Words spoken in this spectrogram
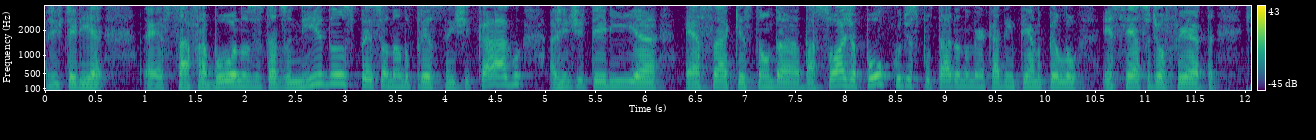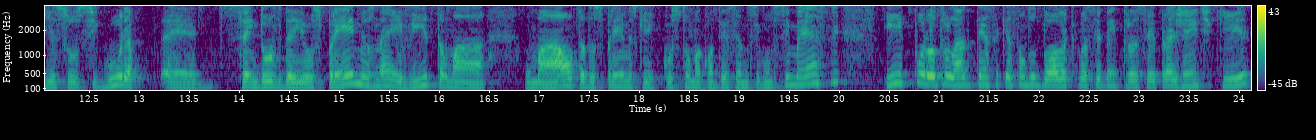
A gente teria é, safra boa nos Estados Unidos, pressionando preços em Chicago. A gente teria essa questão da, da soja pouco disputada no mercado interno pelo excesso de oferta, que isso segura, é, sem dúvida, aí, os prêmios, né? evita uma, uma alta dos prêmios que costuma acontecer no segundo semestre. E, por outro lado, tem essa questão do dólar que você bem trouxe aí para a gente, que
